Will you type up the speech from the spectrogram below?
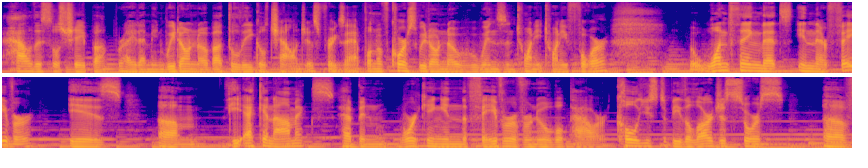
how this will shape up, right? I mean, we don't know about the legal challenges, for example. And of course, we don't know who wins in 2024. But one thing that's in their favor is um, the economics have been working in the favor of renewable power. Coal used to be the largest source of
